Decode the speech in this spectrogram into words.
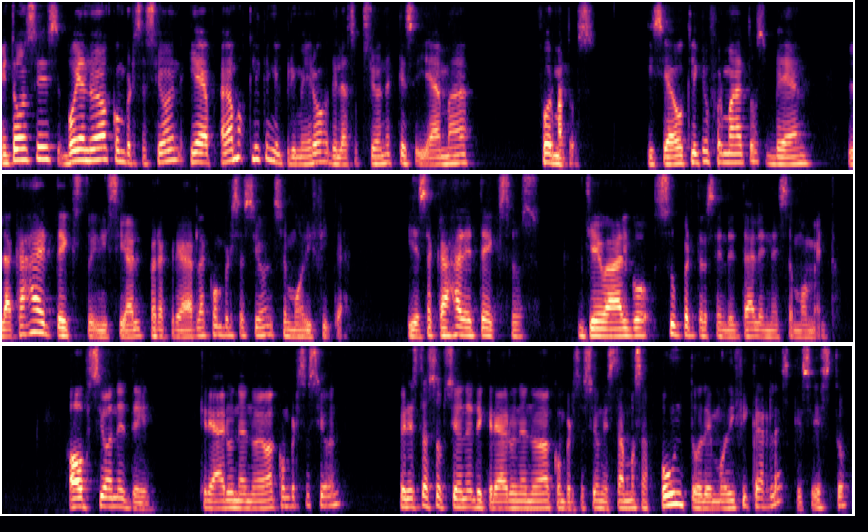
Entonces, voy a nueva conversación y hagamos clic en el primero de las opciones que se llama formatos. Y si hago clic en formatos, vean, la caja de texto inicial para crear la conversación se modifica. Y esa caja de textos lleva algo súper trascendental en este momento. Opciones de crear una nueva conversación, pero estas opciones de crear una nueva conversación estamos a punto de modificarlas, que es esto.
